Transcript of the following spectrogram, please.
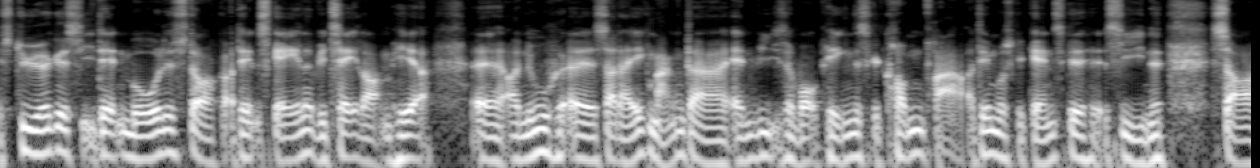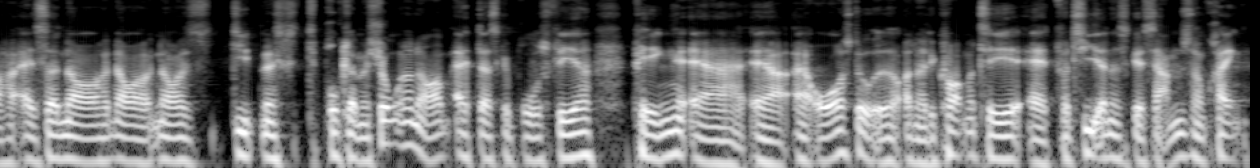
styre styrkes i den målestok og den skala, vi taler om her. Øh, og nu øh, så er der ikke mange, der anviser, hvor pengene skal komme fra, og det er måske ganske sigende. Så altså, når, når, når de, proklamationerne om, at der skal bruges flere penge, er, er, er overstået, og når det kommer til, at partierne skal samles omkring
